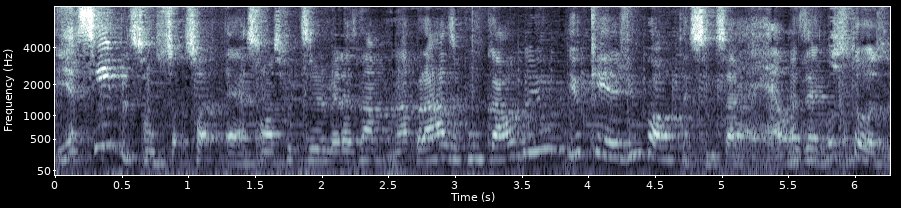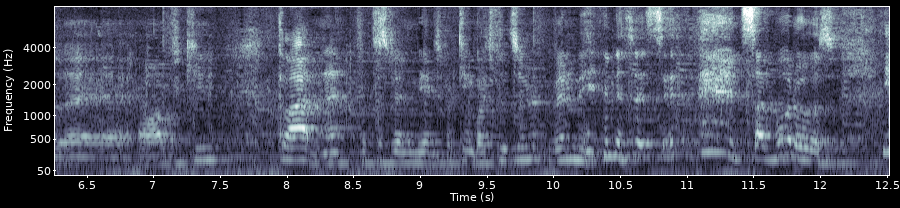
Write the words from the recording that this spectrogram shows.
E é simples, são, só- só- é, são as frutas vermelhas na, na brasa com caldo e o, e o queijo em volta, assim, sabe? É. Mas é gostoso. É, é óbvio que, claro, né? Frutas vermelhas, pra quem gosta de frutas ver- vermelhas, vai ser saboroso. E,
